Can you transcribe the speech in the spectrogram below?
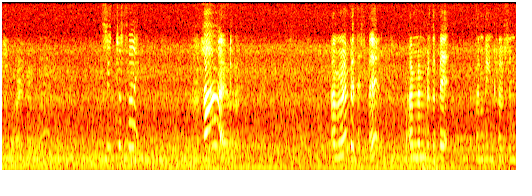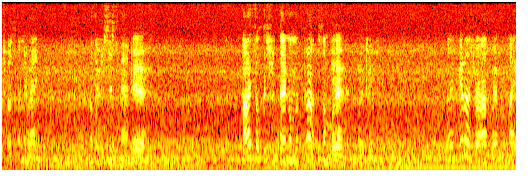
It's worrying This is just like. How? I remember this bit. I remember the bit them being close into us anyway. Whether it was this bit, I me. don't Yeah. But I thought this was down on the flat Yeah, somewhere. I do. I didn't realise we were halfway Mates.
